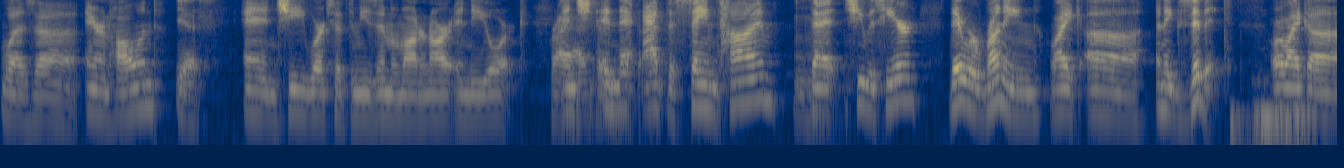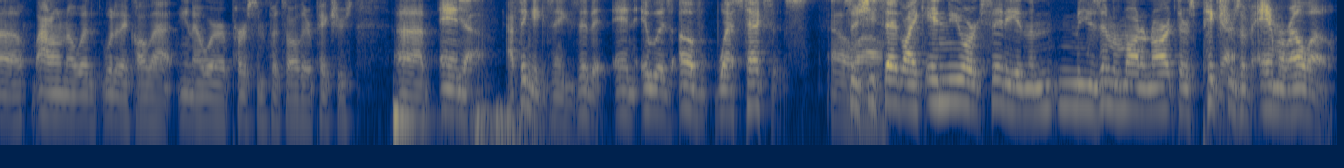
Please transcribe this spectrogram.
was uh, Erin Holland. yes. And she works at the Museum of Modern Art in New York. Right, and she, and that, that. Mm-hmm. at the same time that she was here, they were running like uh, an exhibit or like a I don't know what what do they call that? You know, where a person puts all their pictures. Uh, and Yeah. I think it's an exhibit, and it was of West Texas. Oh, so she said, like in New York City, in the Museum of Modern Art, there's pictures Yeah. of Amarillo.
